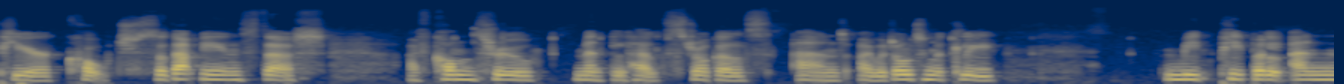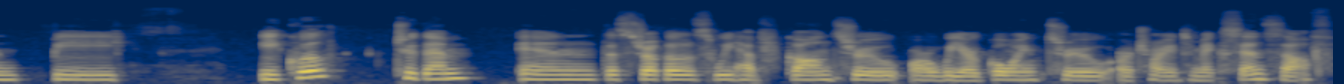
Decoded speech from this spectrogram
peer coach. So that means that I've come through mental health struggles and I would ultimately meet people and be equal to them in the struggles we have gone through or we are going through or trying to make sense of.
